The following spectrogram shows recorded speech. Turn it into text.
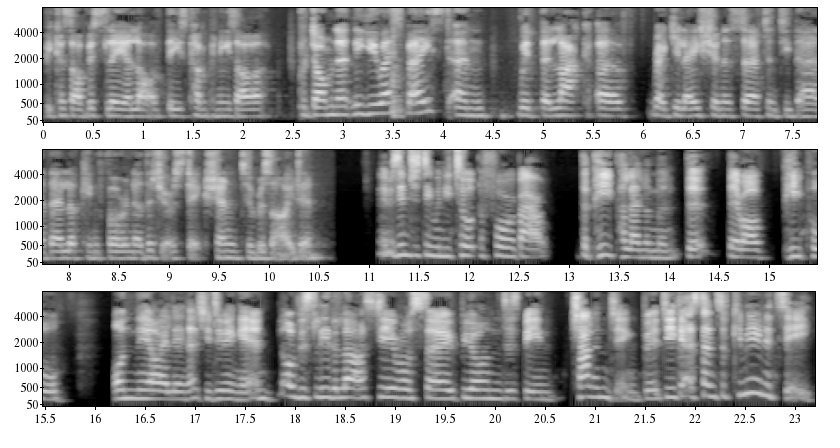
because obviously a lot of these companies are predominantly US based. And with the lack of regulation and certainty there, they're looking for another jurisdiction to reside in. It was interesting when you talked before about the people element that there are people on the island actually doing it. And obviously, the last year or so beyond has been challenging, but do you get a sense of community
